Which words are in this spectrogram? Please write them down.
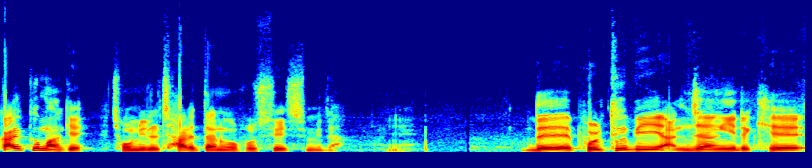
깔끔하게 정리를 잘했다는 걸 볼 수 있습니다. 예. 네, 볼트비 안장이 이렇게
